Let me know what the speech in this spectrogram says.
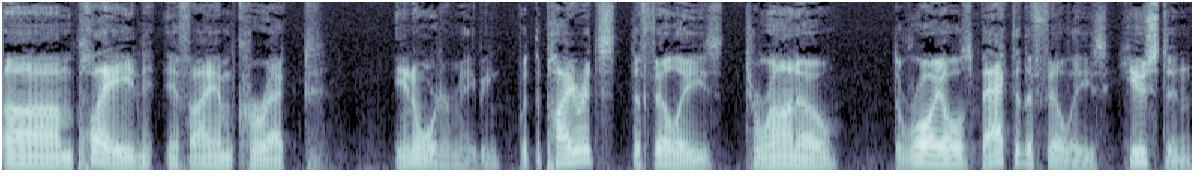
um, played, if I am correct, in order maybe, with the Pirates, the Phillies, Toronto, the Royals, back to the Phillies, Houston,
